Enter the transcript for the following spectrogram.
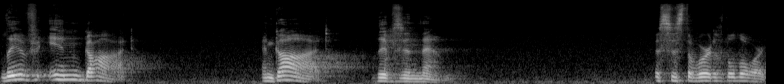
live in God, and God lives in them. This is the word of the Lord.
